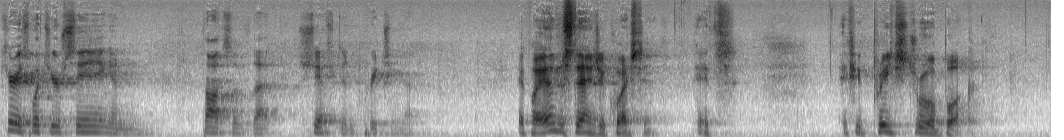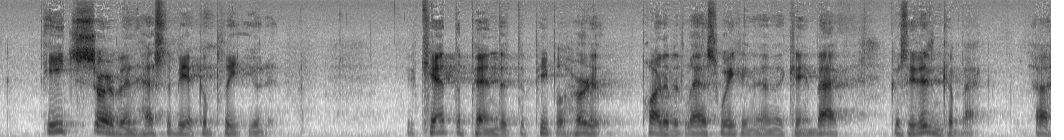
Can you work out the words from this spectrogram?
curious what you're seeing and thoughts of that shift in preaching that. If I understand your question, it's if you preach through a book, each sermon has to be a complete unit. You can't depend that the people heard it, part of it last week and then they came back, because they didn't come back. Uh,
